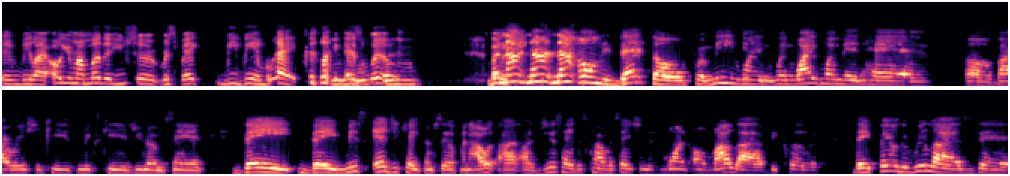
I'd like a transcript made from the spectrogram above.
and be like, oh, you're my mother. You should respect me being black like mm-hmm, as well. Mm-hmm. But, but not she, not not only that though. For me, when when white women have uh, biracial kids, mixed kids, you know what I'm saying they they miseducate themselves and I, I, I just had this conversation this morning on my live because they fail to realize that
